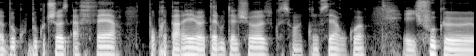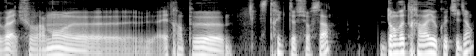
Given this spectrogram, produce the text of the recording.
euh, beaucoup, beaucoup de choses à faire pour préparer euh, telle ou telle chose, que ce soit un concert ou quoi. Et il faut que, voilà, il faut vraiment euh, être un peu strict sur ça. Dans votre travail au quotidien,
